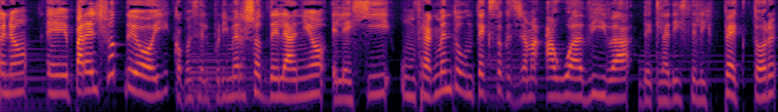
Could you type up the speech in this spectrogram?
Bueno, eh, para el shot de hoy, como es el primer shot del año, elegí un fragmento de un texto que se llama Agua Viva de Clarice Lispector.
